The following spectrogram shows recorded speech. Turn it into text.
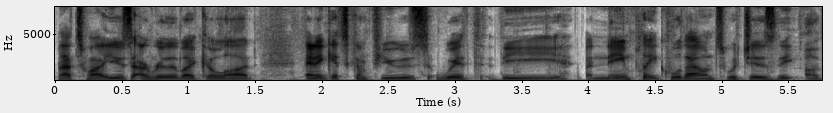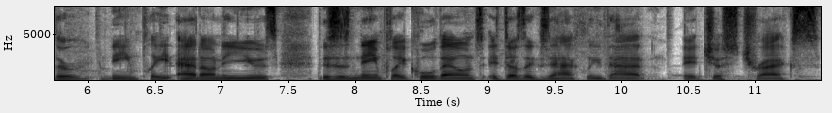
that's why I use it. I really like it a lot. And it gets confused with the nameplate cooldowns, which is the other nameplate add-on you use. This is nameplate cooldowns. It does exactly that. It just tracks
